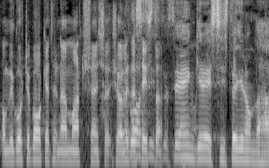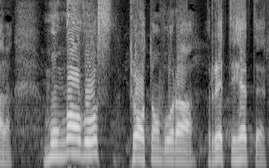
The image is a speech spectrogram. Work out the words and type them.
om vi går tillbaka till den här matchen, kör, kör lite sista. sista. En grej, sista grejen om det här. Många av oss prata om våra rättigheter.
